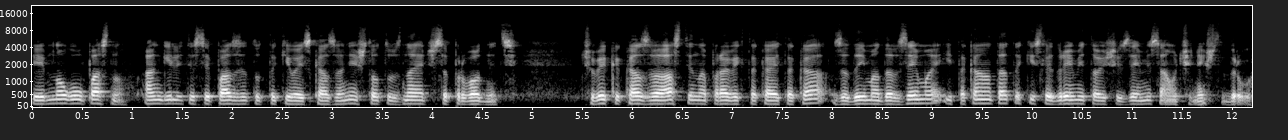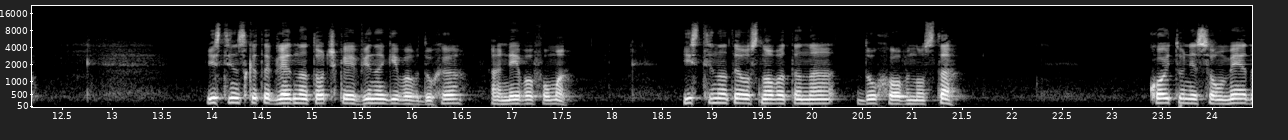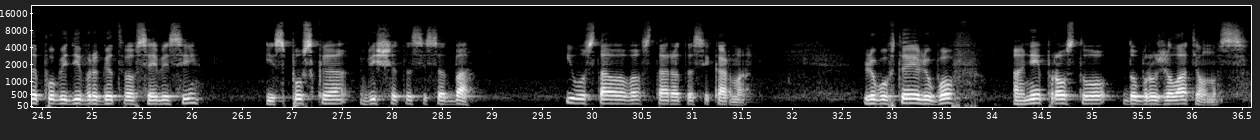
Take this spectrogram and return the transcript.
е много опасно. Ангелите се пазят от такива изказвания, защото знаят, че са проводници. Човека казва, аз ти направих така и така, за да има да взема и така нататък и след време той ще вземе само, че нещо друго. Истинската гледна точка е винаги в духа, а не в ума. Истината е основата на духовността. Който не се умее да победи врагът в себе си, изпуска висшата си съдба и остава в старата си карма. Любовта е любов, а не просто доброжелателност.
